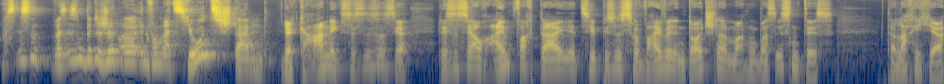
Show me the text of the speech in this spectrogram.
was ist denn, was ist denn bitte schön euer Informationsstand? Ja, gar nichts. Das ist es ja. Das ist ja auch einfach da jetzt hier ein bisschen Survival in Deutschland machen. Was ist denn das? Da lache ich ja.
